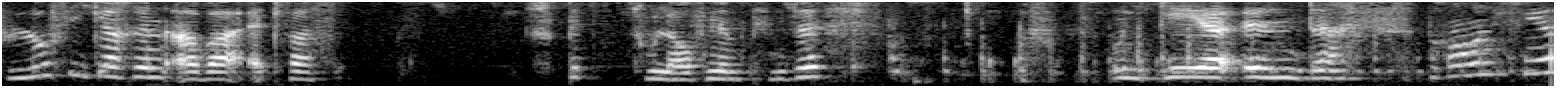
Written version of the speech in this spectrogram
fluffigeren, aber etwas spitz zulaufenden Pinsel und gehe in das Braun hier.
